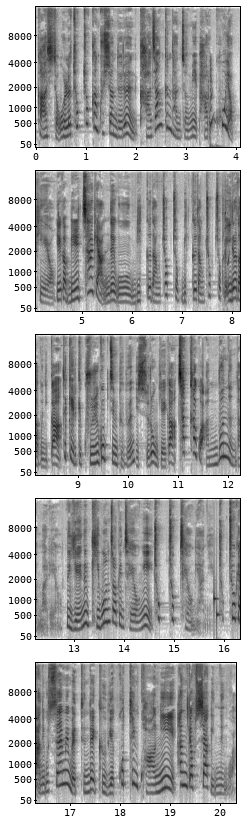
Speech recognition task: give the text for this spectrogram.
그 아시죠? 원래 촉촉한 쿠션들은 가장 큰 단점이 바로 코 옆이에요. 얘가 밀착이 안 되고 미끄당 촉촉 미끄당 촉촉 이러다 보니까 특히 이렇게 굴곡진 부분일수록 얘가 착하고 안 붙는단 말이에요. 근데 얘는 기본적인 제형이 촉촉 제형이 아니에요. 촉촉이 아니고 세미 매트인데 그 위에 코팅 광이 한 겹 싹 있는 거야.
